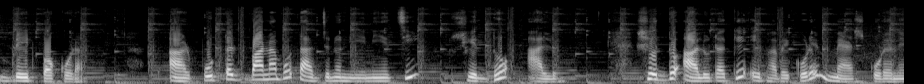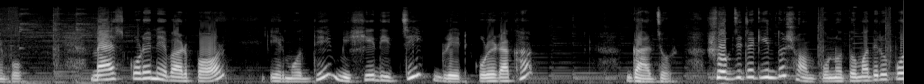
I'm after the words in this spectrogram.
ব্রেড পকোড়া। আর পুরটা বানাবো, তার জন্য নিয়ে নিয়েছি সেদ্ধ আলু। সেদ্ধ আলুটাকে এভাবে করে ম্যাশ করে নেব। ম্যাশ করে নেবার পর এর মধ্যে মিশিয়ে দিচ্ছি গ্রেট করে রাখা গাজর। সবজিটা কিন্তু সম্পূর্ণ তোমাদের উপর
